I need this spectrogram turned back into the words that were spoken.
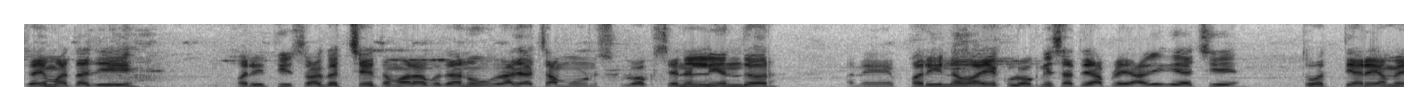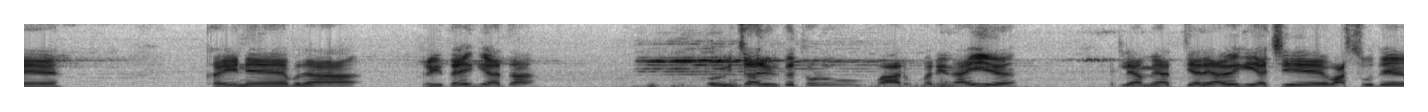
જય માતાજી. ફરીથી સ્વાગત છે તમારા બધાનું રાજા ચામુંડ વ્લોગ ચેનલની અંદર. અને ફરી નવા એક વ્લોગની સાથે આપણે આવી ગયા છીએ. તો અત્યારે અમે ખાઈને બધા ફ્રી થઈ ગયા હતા. તો વિચાર્યું કે થોડું બહાર ફરીને આવીએ. એટલે અમે અત્યારે આવી ગયા છીએ વાસુદેવ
